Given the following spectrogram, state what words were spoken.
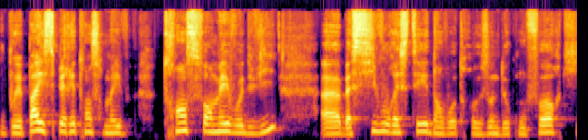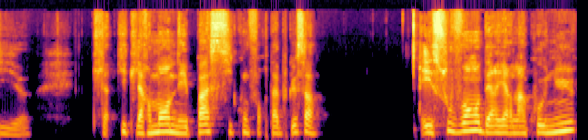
Vous pouvez pas espérer transformer votre vie, bah, si vous restez dans votre zone de confort qui, qui clairement n'est pas si confortable que ça. Et souvent, derrière l'inconnu,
